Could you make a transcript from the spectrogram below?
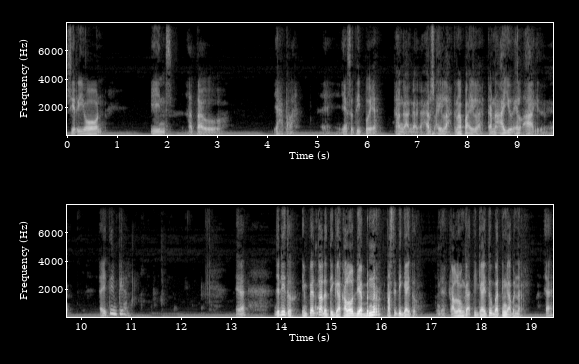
Sirion Ins atau ya apalah. Eh, yang setipe ya. Ah, enggak enggak harus Ayla. Kenapa Ayla? Karena Ayu LA gitu. Ya itu impian. Ya jadi itu impian itu ada tiga. Kalau dia benar pasti tiga itu. Ya, kalau enggak tiga itu berarti enggak benar ya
